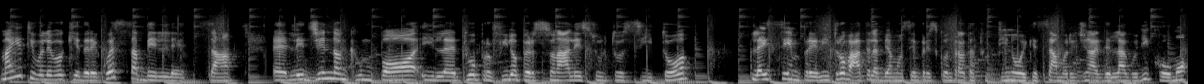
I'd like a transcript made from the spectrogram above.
Ma io ti volevo chiedere, questa bellezza, eh, leggendo anche un po' il tuo profilo personale sul tuo sito, l'hai sempre ritrovata, e l'abbiamo sempre scontrata tutti noi che siamo originari del lago di Como,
